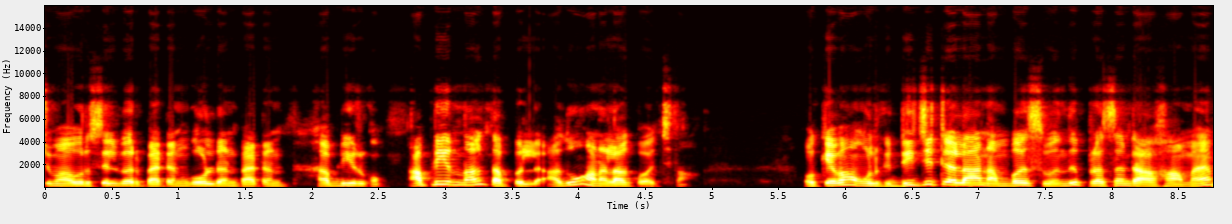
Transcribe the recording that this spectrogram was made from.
சும்மா ஒரு சில்வர் பேட்டர்ன், கோல்டன் பேட்டர்ன் அப்படி இருக்கும். அப்படி இருந்தாலும் தப்பு இல்லை அதுவும் அனலாக் வாட்ச் தான். ஓகேவா? உங்களுக்கு டிஜிட்டலாக நம்பர்ஸ் வந்து ப்ரெசன்ட் ஆகாமல்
